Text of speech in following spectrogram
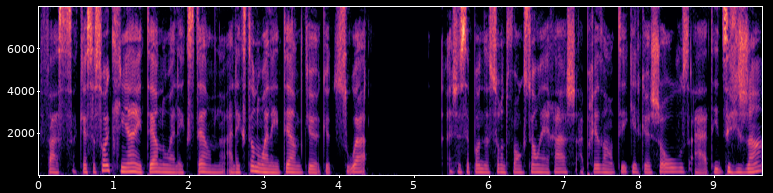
face, que ce soit un client interne ou à l'externe, à l'externe ou à l'interne, que, tu sois, je ne sais pas, sur une fonction RH à présenter quelque chose à tes dirigeants.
